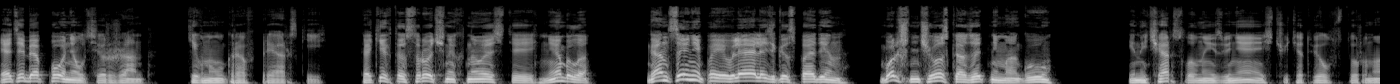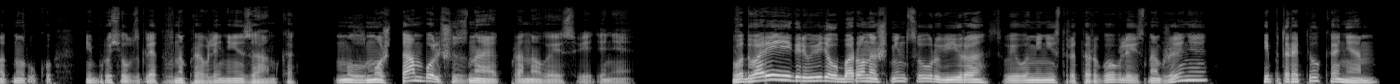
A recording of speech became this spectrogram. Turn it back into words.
«Я тебя понял, сержант», — кивнул граф Приарский. «Каких-то срочных новостей не было?» «Гонцы не появлялись, господин. Больше ничего сказать не могу». Янычар, словно извиняясь, чуть отвел в сторону одну руку и бросил взгляд в направлении замка. Мол, может, там больше знают про новые сведения. Во дворе Игорь увидел барона Шминца Урвира, своего министра торговли и снабжения, и поторопил коням.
